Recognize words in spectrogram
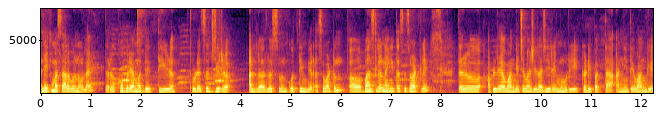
आणि एक मसाला बनवला आहे तर खोबऱ्यामध्ये तीळ थोडंसं जिरं आलं लसूण कोथिंबीर असं वाटून भाजलं नाही तसंच वाटले तर आपल्या वांग्याच्या भाजीला जिरे मोहरी कढीपत्ता आणि ते वांगे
